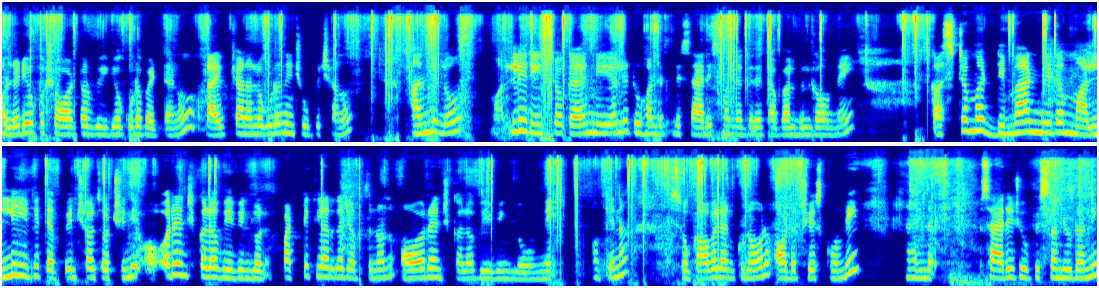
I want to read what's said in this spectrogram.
ఆల్రెడీ ఒక షార్ట్ ఆర్ వీడియో కూడా పెట్టాను. లైవ్ ఛానల్లో కూడా నేను చూపించాను. అందులో మళ్ళీ రీస్టాక్ అయ్యాయి nearly two hundred plus saris మన దగ్గర అయితే అవైలబుల్గా ఉన్నాయి. కస్టమర్ డిమాండ్ మీద మళ్ళీ ఇవి తెప్పించాల్సి వచ్చింది. ఆరెంజ్ కలర్ వీవింగ్లో పర్టికులర్గా చెప్తున్నాను ఆరెంజ్ కలర్ వీవింగ్లో ఉన్నాయి ఓకేనా సో కావాలనుకున్న వాళ్ళు ఆర్డర్ చేసుకోండి. అండ్ శారీ చూపిస్తాను చూడండి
